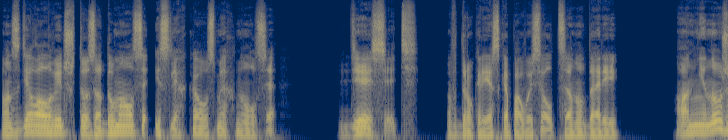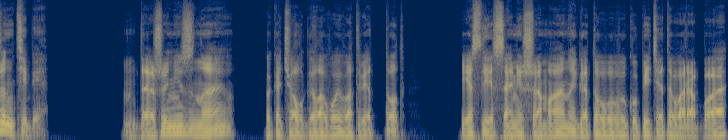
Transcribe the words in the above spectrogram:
Он сделал вид, что задумался и слегка усмехнулся. «Десять!» — вдруг резко повысил цену Дарий. «Он не нужен тебе?» «Даже не знаю», Покачал головой в ответ тот. «Если сами шаманы готовы выкупить этого раба,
